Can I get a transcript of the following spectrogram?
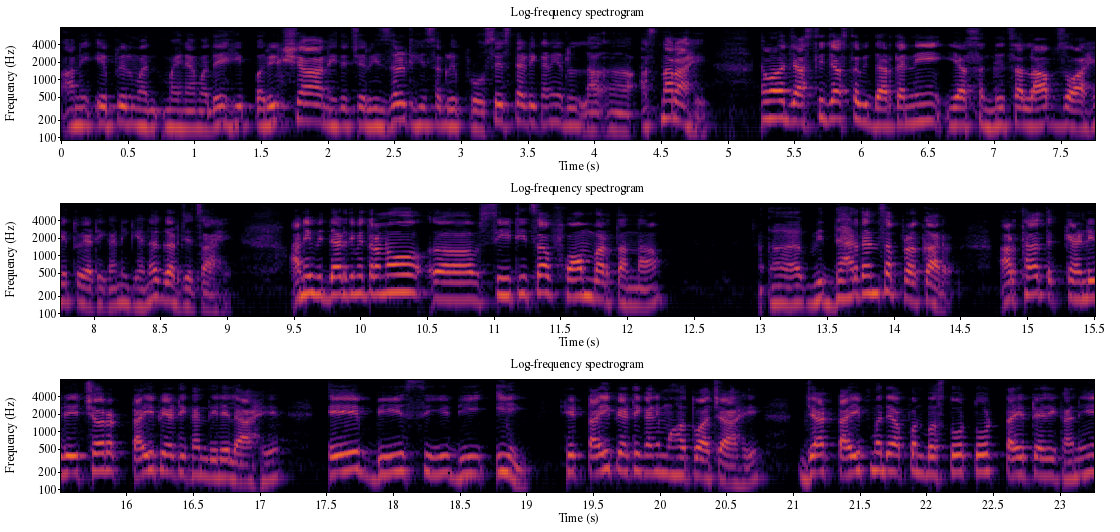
आणि एप्रिल महिन्यामध्ये ही परीक्षा आणि त्याचे रिझल्ट ही सगळी प्रोसेस त्या ठिकाणी ला- असणार आहे. त्यामुळे जास्तीत जास्त विद्यार्थ्यांनी या संधीचा लाभ जो आहे तो या ठिकाणी घेणं गरजेचं आहे. आणि विद्यार्थी मित्रांनो सी ई टीचा फॉर्म भरताना विद्यार्थ्यांचा प्रकार अर्थात कॅन्डिडेचर टाईप या ठिकाणी दिलेला आहे. A B C D E हे टाईप या ठिकाणी महत्त्वाचे आहे. ज्या टाईपमध्ये आपण बसतो तो टाईप त्या ठिकाणी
